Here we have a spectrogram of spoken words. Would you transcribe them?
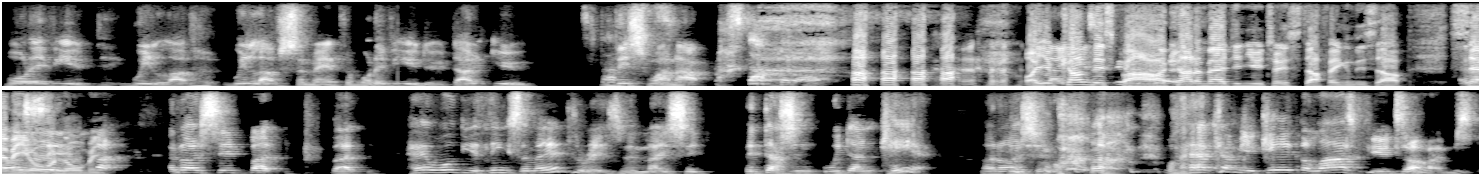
whatever you do, we love we love Samantha. Whatever you do, don't you Stuff- this one up. Stuff it up. well, you've They come this far. I can't imagine you two stuffing this up. And I Sammy or said, Normie. but- and I said, but but how old do you think Samantha is? And they said, it doesn't. We don't care. And I said, well, how come you cared the last few times?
